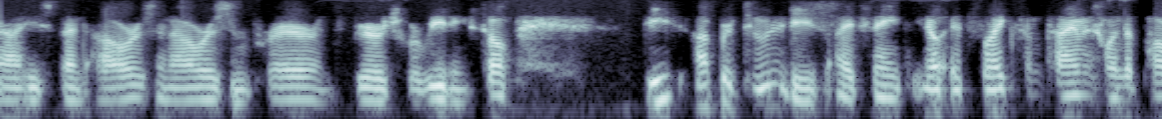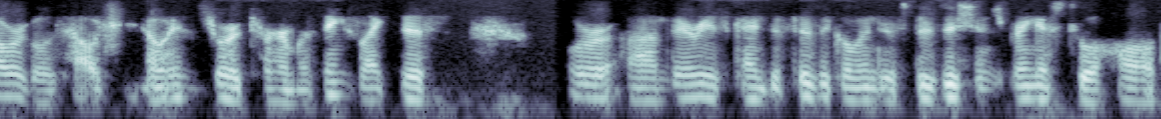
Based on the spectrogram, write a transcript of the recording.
Uh, he spent hours and hours in prayer and spiritual reading. So these opportunities, I think, you know, it's like sometimes when the power goes out, you know, in short term or things like this, or um, various kinds of physical indispositions bring us to a halt.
